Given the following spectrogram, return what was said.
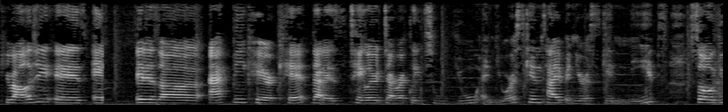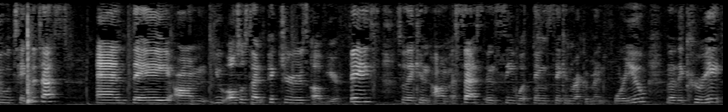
Curology is a it is a acne care kit that is tailored directly to you and your skin type and your skin needs. So you take the test and they um, you also send pictures of your face so they can um, assess and see what things they can recommend for you. And then they create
